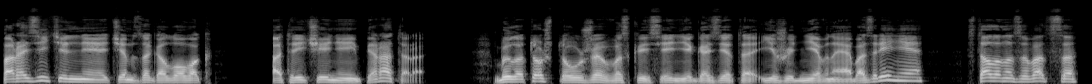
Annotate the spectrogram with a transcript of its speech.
Поразительнее, чем заголовок «Отречение императора», было то, что уже в воскресенье газета «Ежедневное обозрение» стала называться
